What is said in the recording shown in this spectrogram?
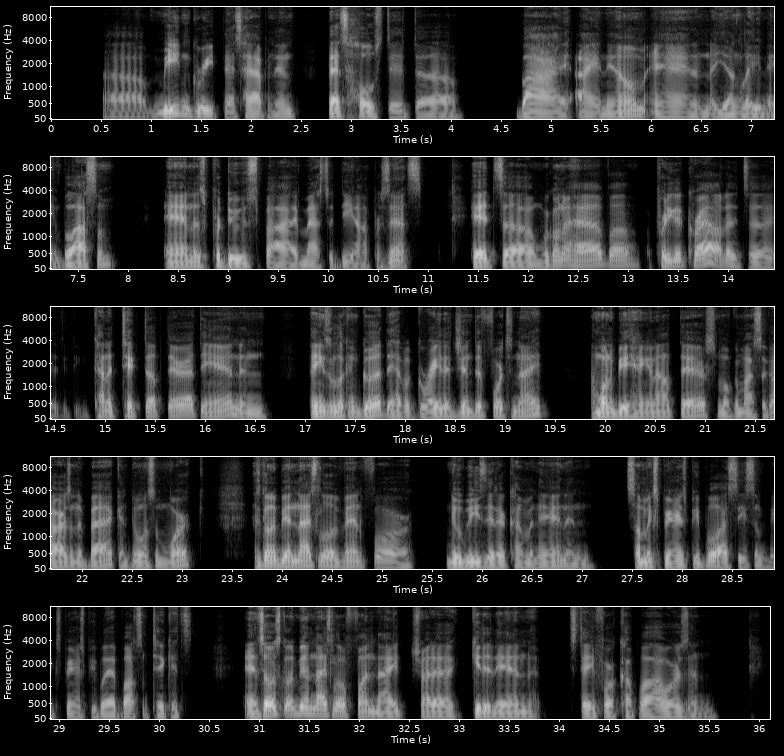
uh, meet and greet that's happening. That's hosted. Uh, by I&M and a young lady named Blossom, and is produced by Master Dion Presents. It's uh, we're gonna have a, a pretty good crowd. It's uh, kind of ticked up there at the end, and things are looking good. They have a great agenda for tonight. I'm gonna be hanging out there, smoking my cigars in the back, and doing some work. It's gonna be a nice little event for newbies that are coming in and some experienced people. I see some experienced people that bought some tickets. And so it's going to be a nice little fun night. Try to get it in, stay for a couple hours and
